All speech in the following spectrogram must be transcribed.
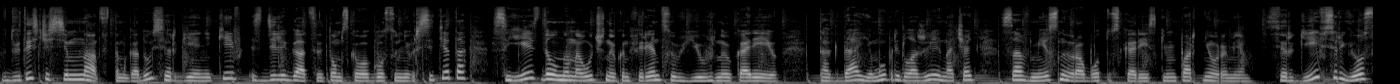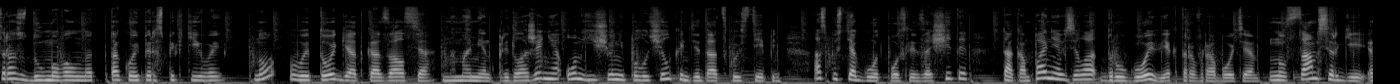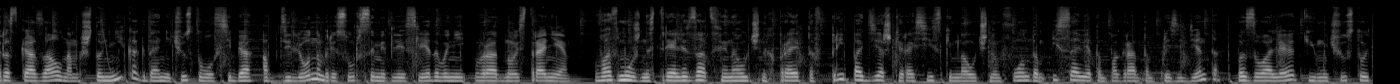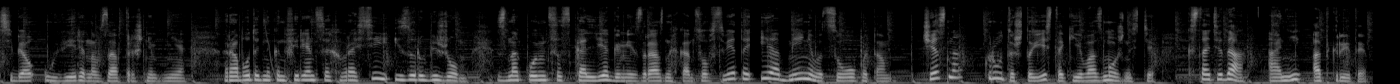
В 2017 году Сергей Аникеев с делегацией Томского госуниверситета съездил на научную конференцию в Южную Корею. Тогда ему предложили начать совместную работу с корейскими партнерами. Сергей всерьез раздумывал над такой перспективой но в итоге отказался. На момент предложения он еще не получил кандидатскую степень, а спустя год после защиты та компания взяла другой вектор в работе. Но сам Сергей рассказал нам, что никогда не чувствовал себя обделенным ресурсами для исследований в родной стране. Возможность реализации научных проектов при поддержке Российским научным фондом и Советом по грантам президента позволяют ему чувствовать себя уверенно в завтрашнем дне, работать на конференциях в России и за рубежом, знакомиться с коллегами из разных концов света и обмениваться опытом. Честно, круто, что есть такие возможности. Кстати, да, они открыты.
